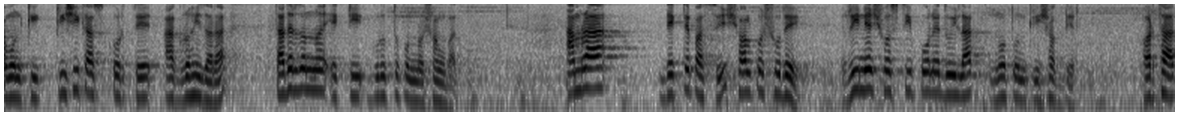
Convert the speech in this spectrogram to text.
এমনকি কৃষিকাজ করতে আগ্রহী যারা, তাদের জন্য একটি গুরুত্বপূর্ণ সংবাদ। আমরা দেখতে পাচ্ছি, স্বল্প সুদে ঋণে স্বস্তি পৌনে দুই লাখ নতুন কৃষকদের। অর্থাৎ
